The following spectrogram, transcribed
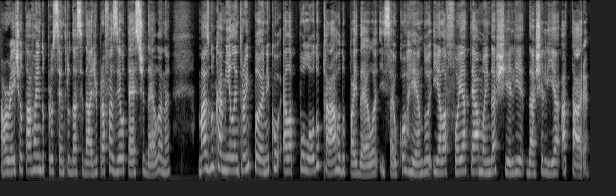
a Rachel estava indo para o centro da cidade para fazer o teste dela, né? Mas no caminho ela entrou em pânico, ela pulou do carro do pai dela e saiu correndo e ela foi até a mãe da Shelly, da Shelia, a Tara.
